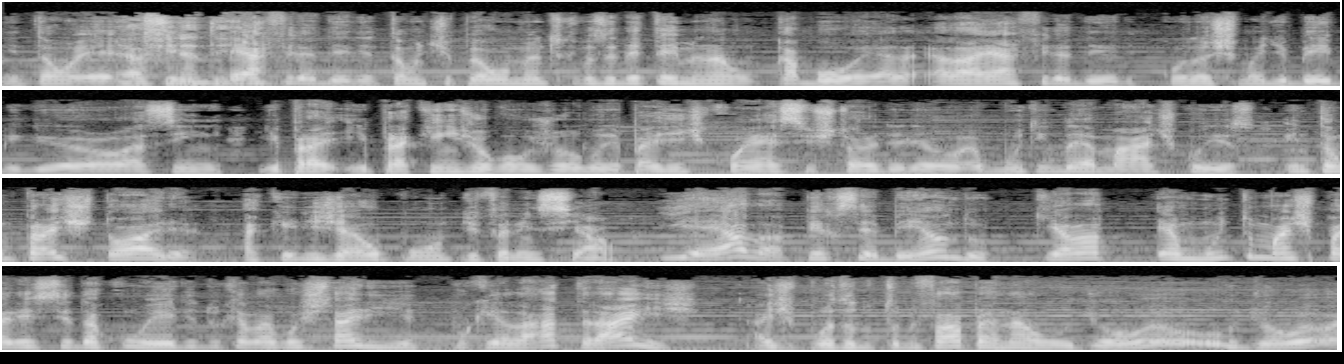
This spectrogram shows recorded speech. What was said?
Então, é, É a assim, filha dele. é a filha dele. Então, tipo, é o momento que você determina, não, acabou, ela, ela é a filha dele. Quando eu chamo de Baby Girl, assim, e pra, e pra quem jogou o jogo e pra gente que conhece a história dele, é, é muito emblemático isso. Então, pra história, aquele já é o ponto diferencial. E ela, percebendo que ela é muito mais parecida com ele do que ela gostaria. Porque lá atrás, a esposa do Tommy fala pra ela, não, o Joel, o Joel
